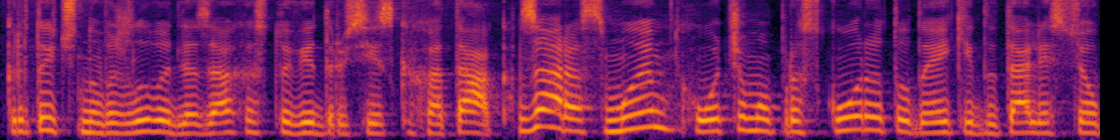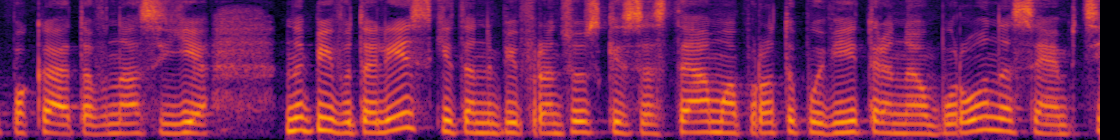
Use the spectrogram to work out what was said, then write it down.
критично важливе для захисту від російських атак. Зараз ми хочемо прискорити деякі деталі з цього пакета. В нас є напівіталійські та напівфранцузькі системи протиповітряної оборони СМЦ.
